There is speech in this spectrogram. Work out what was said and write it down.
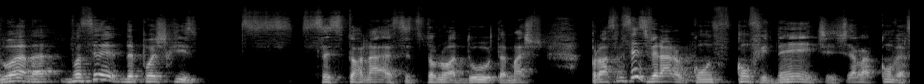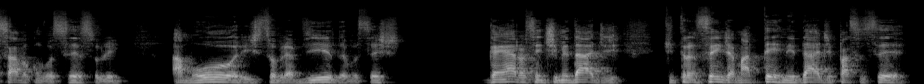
Luana, você, depois que você se, tornar, se tornou adulta, mais próxima, vocês viraram conf- confidentes? Ela conversava com você sobre amores, sobre a vida, vocês ganharam essa intimidade que transcende a maternidade e passa a ser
